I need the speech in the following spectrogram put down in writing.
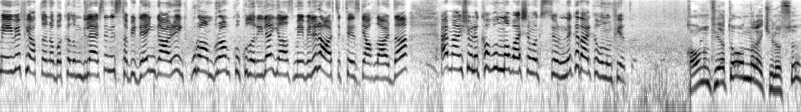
meyve fiyatlarına bakalım dilerseniz. Tabii rengarenk, buram buram kokularıyla yaz meyveleri artık tezgahlarda. Hemen şöyle kavunla başlamak istiyorum. Ne kadar kavunun fiyatı? Kavunun fiyatı 10 lira kilosu.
